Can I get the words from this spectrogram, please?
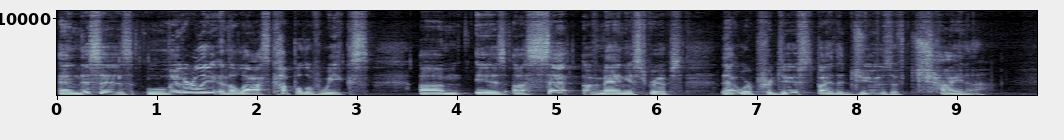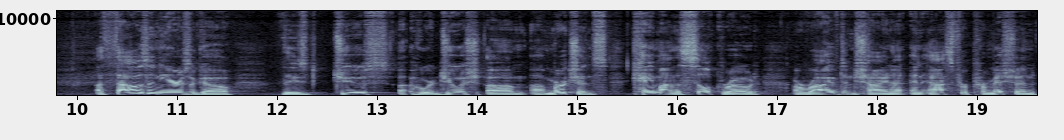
and this is literally in the last couple of weeks, um, is a set of manuscripts that were produced by the Jews of China. A thousand years ago, these Jews uh, who were Jewish um, uh, merchants came on the Silk Road, arrived in China, and asked for permission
